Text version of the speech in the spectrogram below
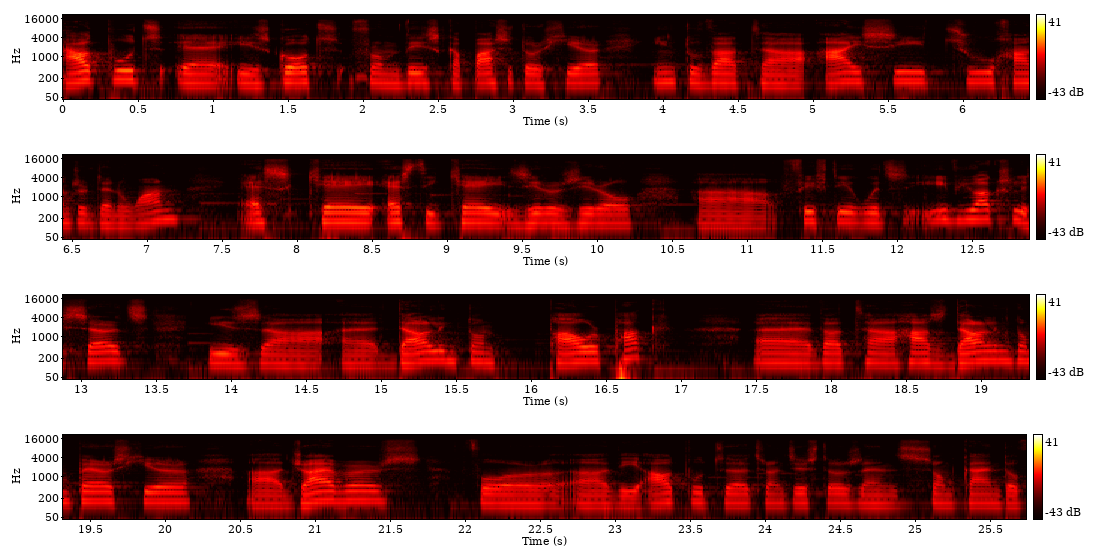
output uh, is got from this capacitor here into that uh, IC201 SK STK 0050 which if you actually search is uh, Darlington power pack uh, that uh, has Darlington pairs here, uh, drivers for the output transistors and some kind of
